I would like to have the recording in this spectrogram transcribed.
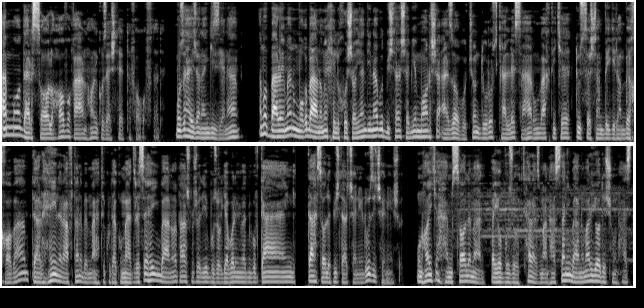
اما در سالها و قرنهای گذشته اتفاق افتاده. موضوع هیجان انگیزیه نه؟ اما برای من اون موقع برنامه خیلی خوشایندی نبود بیشتر شبیه مارش عذا بود چون درست کله سحر اون وقتی که دوست داشتم بگیرم بخوابم در حین رفتن به مهد کودک و مدرسه هی این برنامه پخش می‌شد یه بزرگواری میاد می‌گفت دنگ. ده سال پیش در چنین روزی چنین شد. اونهایی که همسال من و یا بزرگتر از من هستن این برنامه رو یادشون هست.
